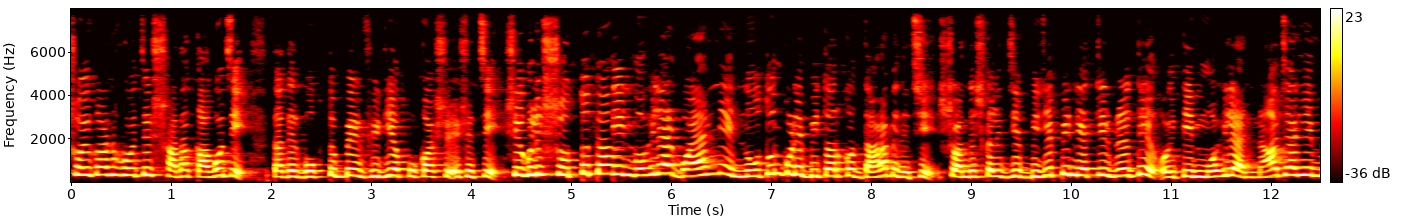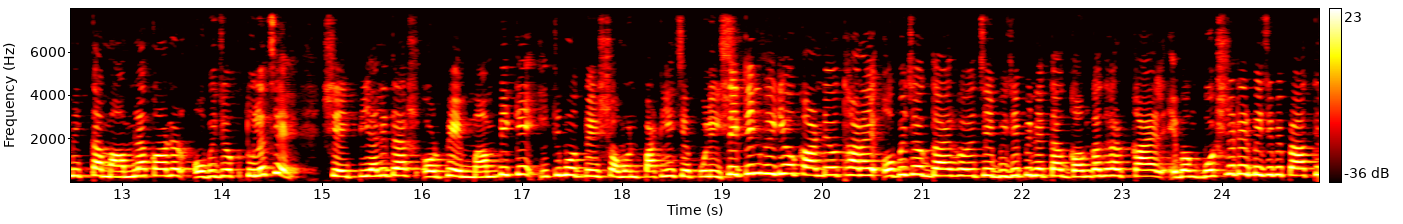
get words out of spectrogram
সই করানো হয়েছে সাদা কাগজে। তাদের বক্তব্যের ভিডিও প্রকাশ্যে এসেছে। সেগুলির সত্যতা। তিন মহিলার বয়ান নিয়ে নতুন করে বিতর্ক দাঁড়া বেঁধেছে। সন্দেশকালীর যে বিজেপি নেত্রীর বিরুদ্ধে ওই তিন মহিলা না জানিয়ে মিথ্যা মামলা করানোর অভিযোগ তুলেছেন, সেই পিয়ালি দাস ওরফে মাম্বিকে ইতিমধ্যেই সমন পাঠিয়েছে পুলিশ। সিটিং ভিডিও কাণ্ডেও থানায় অভিযোগ দায়ের হয়েছে বিজেপি নেতা গঙ্গাধর কায়াল এবং বসিরহাটের বিজেপি প্রার্থী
